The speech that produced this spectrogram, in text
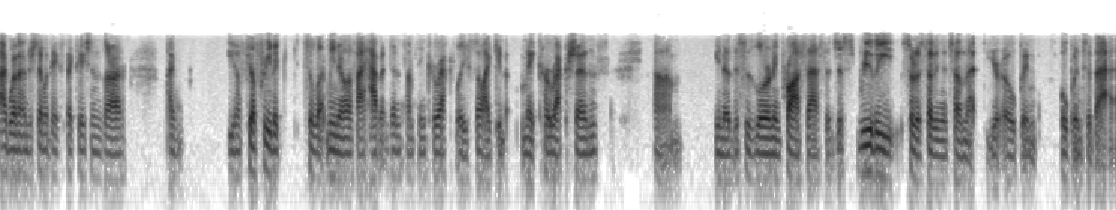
I want to understand what the expectations are. I, you know, feel free to to let me know if I haven't done something correctly, so I can make corrections. Um, you know, this is learning process, and just really sort of setting the tone that you're open open to that,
